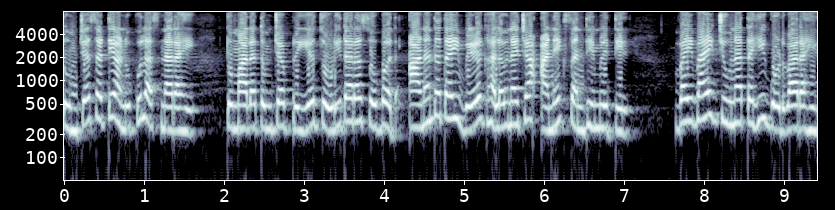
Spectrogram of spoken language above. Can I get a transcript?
तुमच्यासाठी अनुकूल असणार आहे. तुम्हाला तुमच्या प्रिय जोडीदारासोबत आनंददायी वेळ घालवण्याच्या अनेक संधी मिळतील. वैवाहिक जीवनातही गोडवा राहील.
